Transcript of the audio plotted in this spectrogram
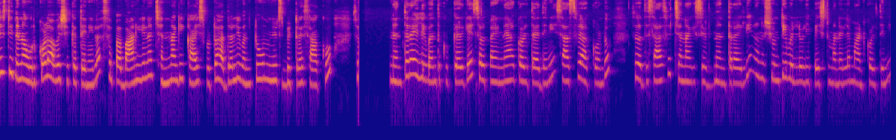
ಜಸ್ಟ್ ಇದನ್ನು ಹುರ್ಕೊಳ್ಳೋ ಅವಶ್ಯಕತೆ ಏನಿಲ್ಲ. ಸ್ವಲ್ಪ ಬಾಣಲಿನ ಚೆನ್ನಾಗಿ ಕಾಯಿಸ್ಬಿಟ್ಟು ಅದರಲ್ಲಿ ಒಂದು ಟೂ ಮಿನಿಟ್ಸ್ ಬಿಟ್ಟರೆ ಸಾಕು. ಸೊ ನಂತರ ಇಲ್ಲಿ ಒಂದು ಕುಕ್ಕರ್ಗೆ ಸ್ವಲ್ಪ ಎಣ್ಣೆ ಹಾಕ್ಕೊಳ್ತಾ ಇದ್ದೀನಿ. ಸಾಸಿವೆ ಹಾಕ್ಕೊಂಡು. ಸೊ ಅದು ಸಾಸಿವೆ ಚೆನ್ನಾಗಿ ಸಿಡಿದ ನಂತರ ಇಲ್ಲಿ ನಾನು ಶುಂಠಿ, ಬೆಳ್ಳುಳ್ಳಿ ಪೇಸ್ಟ್ ಮನೆಯಲ್ಲೇ ಮಾಡ್ಕೊಳ್ತೀನಿ.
